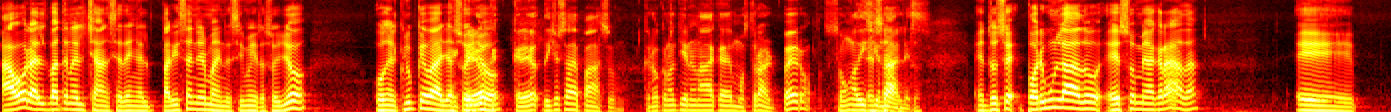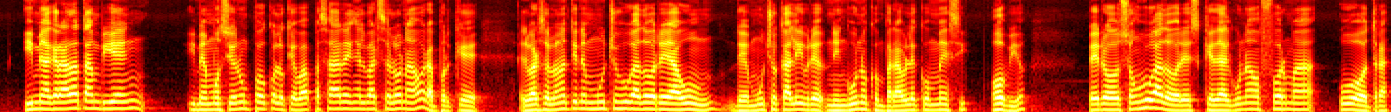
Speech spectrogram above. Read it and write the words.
ahora él va a tener el chance de en el Paris Saint Germain decir, mira, soy yo. O en el club que vaya, Que soy creo yo. que- creo- dicho sea de paso, creo que no tiene nada que demostrar, pero son adicionales. Exacto. Entonces, por un lado, eso me agrada. Eh, y me agrada también y me emociona un poco lo que va a pasar en el Barcelona ahora, porque el Barcelona tiene muchos jugadores aún de mucho calibre, ninguno comparable con Messi, obvio, pero son jugadores que de alguna forma u otra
